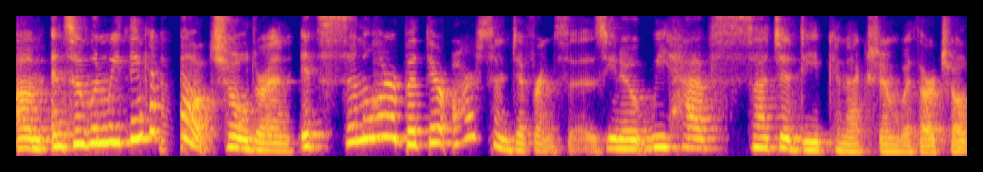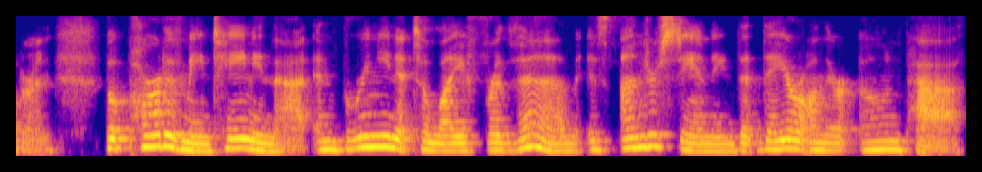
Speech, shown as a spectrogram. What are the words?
Um, and so when we think about children, it's similar, but there are some differences. You know, we have such a deep connection with our children, but part of maintaining that and bringing it to life for them is understanding that they are on their own path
